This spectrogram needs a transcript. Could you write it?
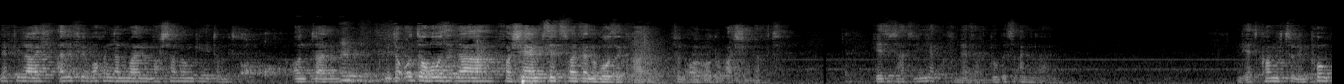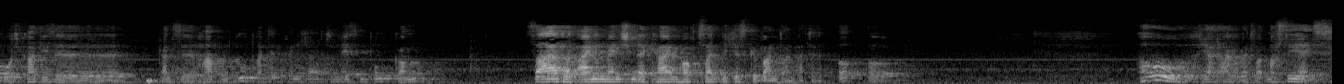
der vielleicht alle vier Wochen dann mal in den Waschsalon geht und, und dann mit der Unterhose da verschämt sitzt, weil seine Hose gerade für einen Euro gewaschen wird. Jesus hat ihn gefunden. Er sagt, du bist eingeladen. Und jetzt komme ich zu dem Punkt, wo ich gerade diese ganze Hab und Gut hatte, kann ich auch zum nächsten Punkt kommen. Sah er dort einen Menschen, der kein hochzeitliches Gewand anhatte. Oh, oh. Oh, ja, Dagobert, was machst du jetzt?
